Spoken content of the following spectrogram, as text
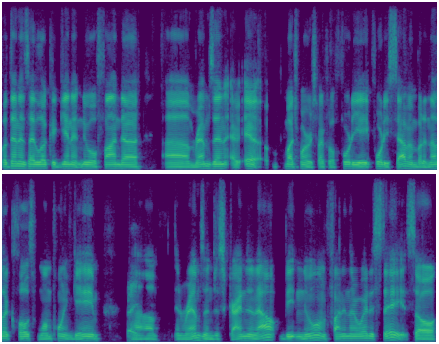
But then as I look again at Newell Fonda, um, Remsen, uh, uh, much more respectful, 48 47, but another close one point game. Right. Um, and Remsen just grinding it out, beating Newell and finding their way to state. So,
